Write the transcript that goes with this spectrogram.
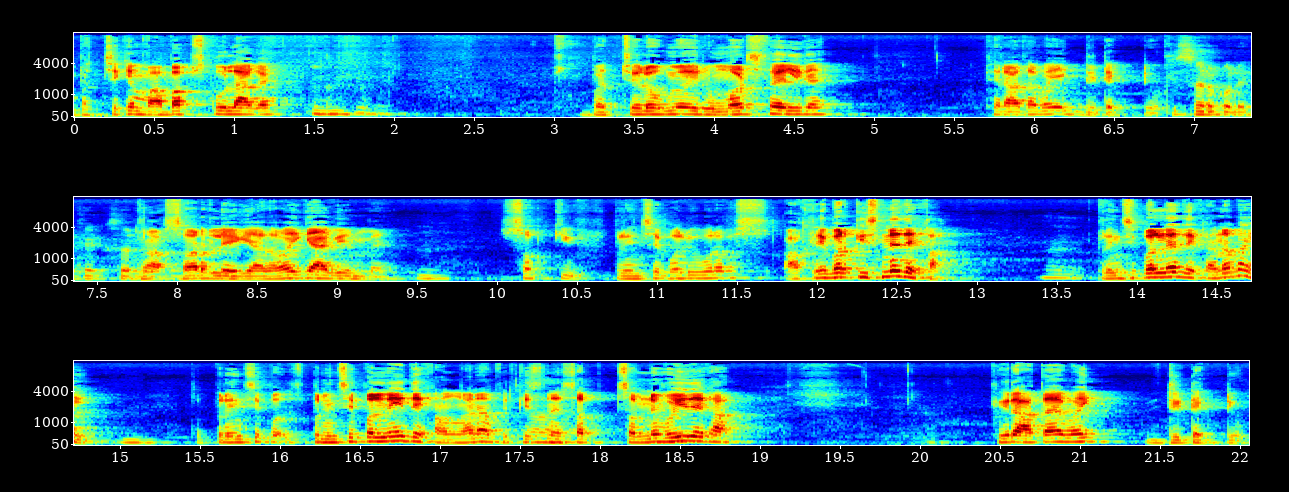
बच्चे के माँ बाप स्कूल आ गए। बच्चे लोग में रूमर्स फैल गए। फिर आता भाई एक डिटेक्टिव कि सर को लेके सर हाँ सर ले गया था भाई कैबिन में। सबकी प्रिंसिपल भी बोला बस आखिरी बार किसने देखा? प्रिंसिपल ने देखा ना भाई? तो प्रिंसिपल प्रिंसिपल नहीं देखाऊँगा ना फिर किसने सब सबने वही देखा। फिर आता है भाई डिटेक्टिव।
